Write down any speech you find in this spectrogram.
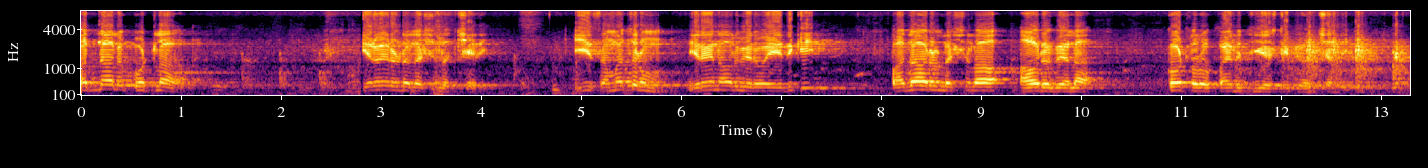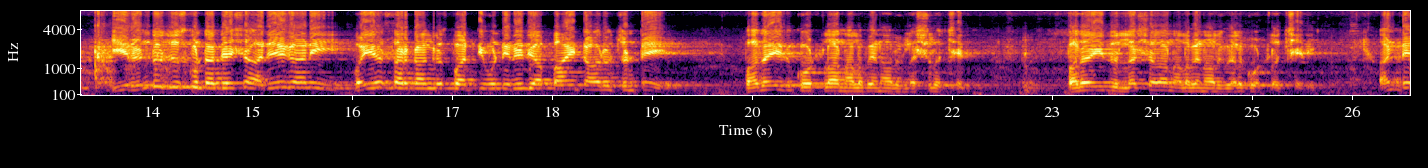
పద్నాలుగు కోట్ల ఇరవై రెండు లక్షలు వచ్చేది. ఈ సంవత్సరం ఇరవై నాలుగు ఇరవై ఐదుకి పదహారు లక్షల ఆరు వేల కోట్ల రూపాయలు జిఎస్టిపి వచ్చింది. ఈ రెండు చూసుకుంటే దేశ అదే కానీ వైఎస్ఆర్ కాంగ్రెస్ పార్టీ ఉండి ఎనిమిది పాయింట్ ఆరు వచ్చుంటే పదహైదు కోట్ల నలభై నాలుగు లక్షలు వచ్చేది. పదహైదు లక్షల నలభై నాలుగు వేల కోట్లు వచ్చేది. అంటే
